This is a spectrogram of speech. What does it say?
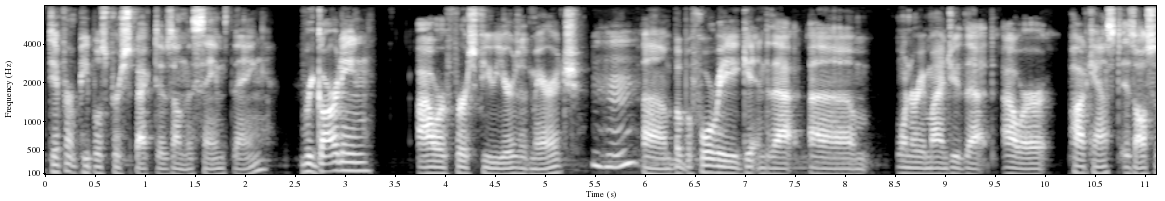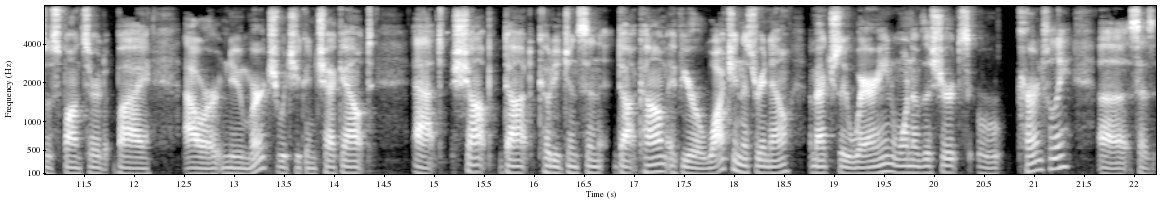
different people's perspectives on the same thing regarding our first few years of marriage mm-hmm. Um, but before we get into that, um, want to remind you that our podcast is also sponsored by our new merch, which you can check out at shop.codyjensen.com. If you're watching this right now, I'm actually wearing one of the shirts currently. Uh, it says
